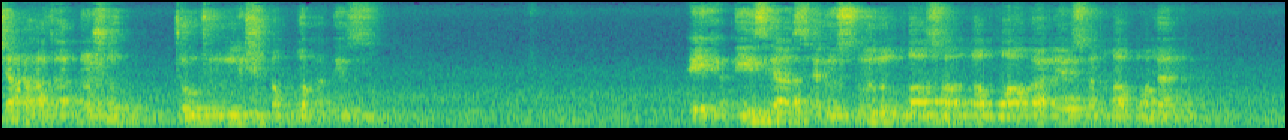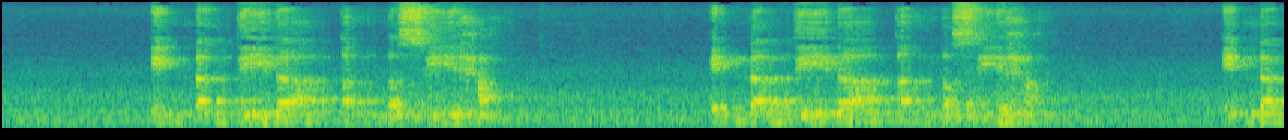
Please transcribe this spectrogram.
চার হাজার নশো চৌচল্লিশ নম্বর হাদিস। এই হাদিসে আছে রসুল্লাহ সাল্লাল্লাহু আলাইহি সাল্লাম বলেন, ইন্নাদ দীনা আন-নাসীহা ইন্নাদ দীনা আন-নাসীহা ইন্নাদ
